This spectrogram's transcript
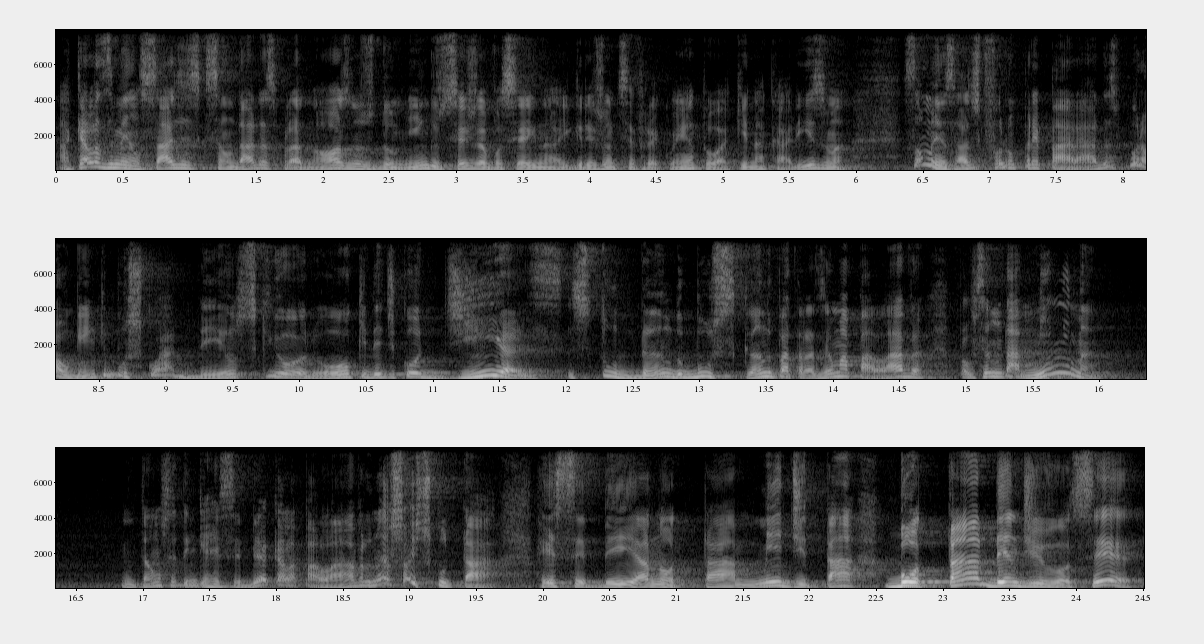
aquelas mensagens que são dadas para nós nos domingos, seja você aí na igreja onde você frequenta ou aqui na Carisma, são mensagens que foram preparadas por alguém que buscou a Deus, que orou, que dedicou dias estudando, buscando para trazer uma palavra para você não dar a mínima. Então você tem que receber aquela palavra, não é só escutar, receber, anotar, meditar, botar dentro de você.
